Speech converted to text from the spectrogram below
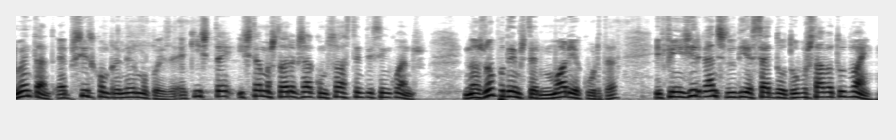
No entanto, é preciso compreender uma coisa: é que isto, tem, isto é uma história que já começou há 75 anos. Nós não podemos ter memória curta e fingir que antes do dia 7 de outubro estava tudo bem.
